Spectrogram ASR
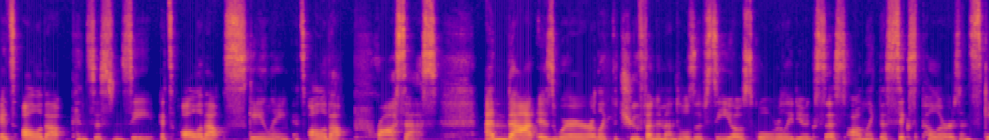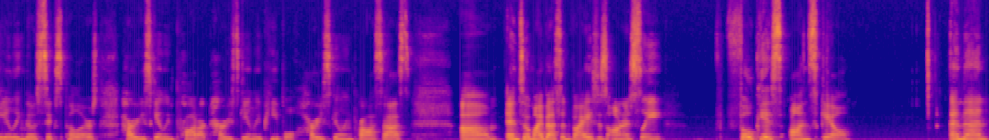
it's all about consistency. It's all about scaling. It's all about process. And that is where like the true fundamentals of CEO school really do exist on like the six pillars and scaling those six pillars. How are you scaling product? How are you scaling people? How are you scaling process? Um, and so my best advice is honestly focus on scale. And then,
